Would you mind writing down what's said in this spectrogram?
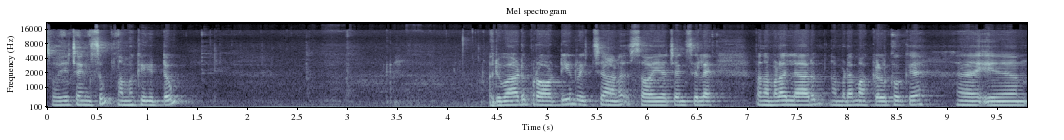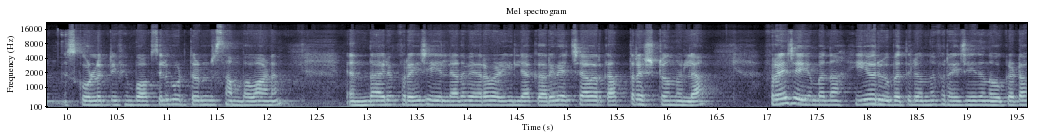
സോയ ചങ്ക്സും നമുക്ക് കിട്ടും. ഒരുപാട് പ്രോട്ടീൻ റിച്ച് ആണ് സോയ ചങ്ക്സിലെ അപ്പോൾ നമ്മളെല്ലാവരും നമ്മുടെ മക്കൾക്കൊക്കെ സ്കൂളിൽ ടിഫിൻ ബോക്സിൽ കൊടുത്തിട്ടൊരു സംഭവമാണ്. എന്തായാലും ഫ്രൈ ചെയ്യില്ലാതെ വേറെ വഴിയില്ല. കറി വെച്ചാൽ അവർക്ക് അത്ര ഇഷ്ടമൊന്നുമില്ല. ഫ്രൈ ചെയ്യുമ്പോൾ ഈ ഒരു രൂപത്തിലൊന്ന് ഫ്രൈ ചെയ്ത് നോക്കട്ടോ.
